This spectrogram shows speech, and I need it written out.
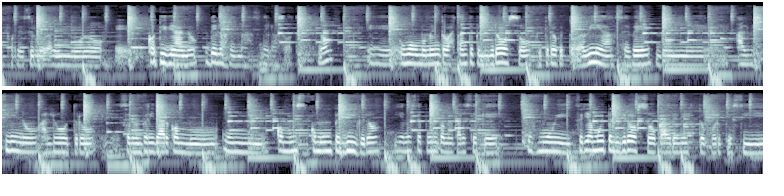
por decirlo de algún modo eh, cotidiano, de los demás, de los otros, ¿no? Eh, hubo un momento bastante peligroso que creo que todavía se ve donde al vecino, al otro, eh, se lo empieza a mirar como un, como, un, como un peligro y en ese punto me parece que es muy, sería muy peligroso caer en esto porque si,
